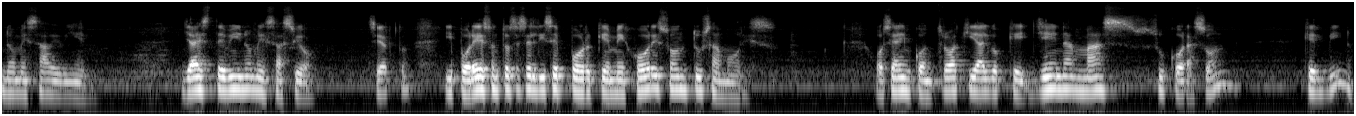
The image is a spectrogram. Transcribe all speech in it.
no me sabe bien. Ya este vino me sació, ¿cierto? Y por eso entonces él dice, porque mejores son tus amores. O sea, encontró aquí algo que llena más su corazón que el vino,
